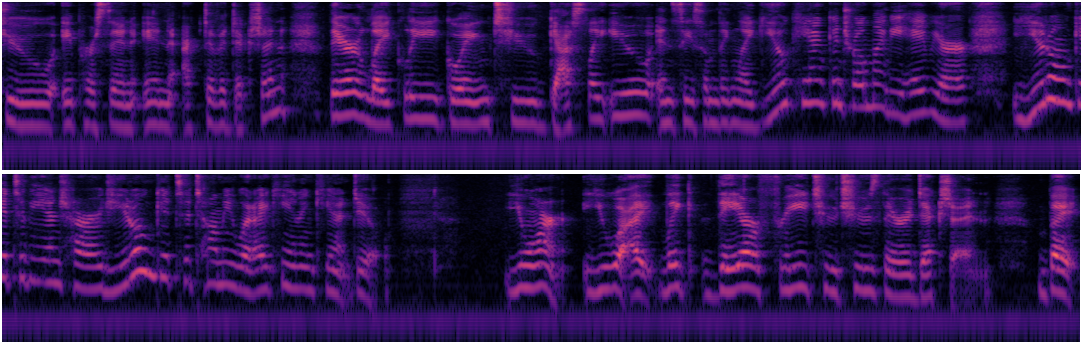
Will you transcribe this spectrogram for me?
to a person in active addiction, they're likely going to gaslight you and say something like, You can't control my behavior. You don't get to be in charge. You don't get to tell me what I can and can't do. You aren't. You I like they are free to choose their addiction, but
